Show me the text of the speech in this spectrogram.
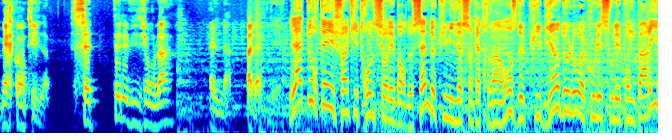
mercantile. Cette télévision-là, elle n'a pas d'avenir. La tour TF1 qui trône sur les bords de Seine depuis 1991, depuis bien de l'eau a coulé sous les ponts de Paris,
